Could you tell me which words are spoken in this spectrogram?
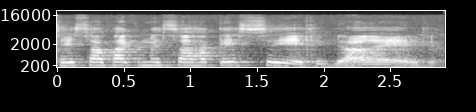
A sessão vai começar a aquecer, galera.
